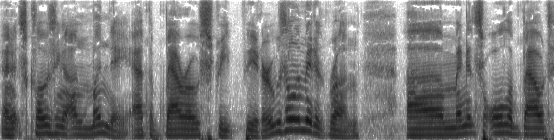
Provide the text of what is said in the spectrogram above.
and it's closing on Monday at the Barrow Street Theater. It was a limited run, um, and it's all about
